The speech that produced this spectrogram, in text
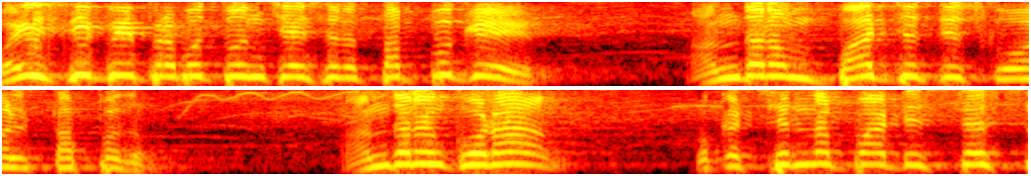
వైసీపీ ప్రభుత్వం చేసిన తప్పుకి అందరం బాధ్యత తీసుకోవాలి తప్పదు. అందరం కూడా ఒక చిన్నపాటి సెస్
